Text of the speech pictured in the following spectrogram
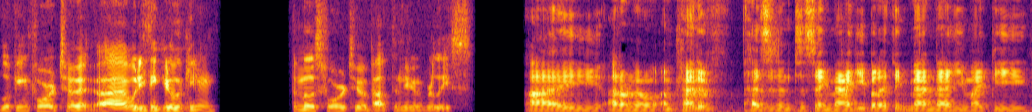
looking forward to it uh what do you think you're looking the most forward to about the new release I I don't know. I'm kind of hesitant to say Maggie, but I think Mad Maggie might be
